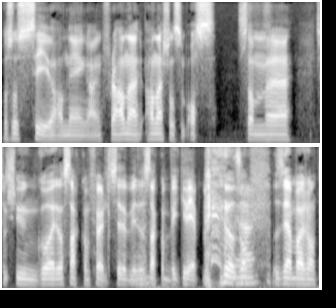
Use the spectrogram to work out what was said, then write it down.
Og så sier jo han med en gang, for han er, han er sånn som oss, som, uh, som unngår å snakke om følelser og begynner Ja. å snakke om begreper og sånn. Ja. Og så sier han bare sånn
